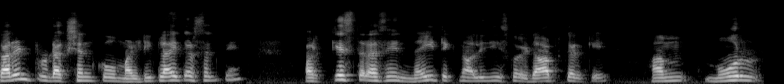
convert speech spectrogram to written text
करंट प्रोडक्शन को मल्टीप्लाई कर सकते हैं। और किस तरह से नई टेक्नोलॉजीज़ को अडॉप्ट करके हम मोर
